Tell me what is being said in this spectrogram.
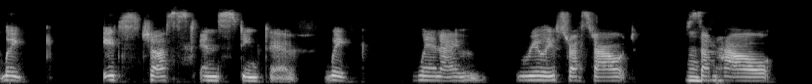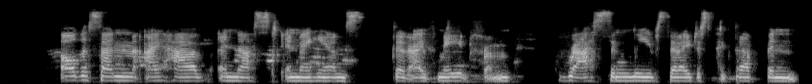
like it's just instinctive like when i'm really stressed out mm-hmm. somehow all of a sudden i have a nest in my hands that I've made from grass and leaves that I just picked up. And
